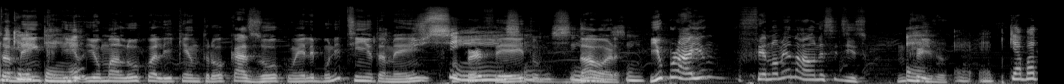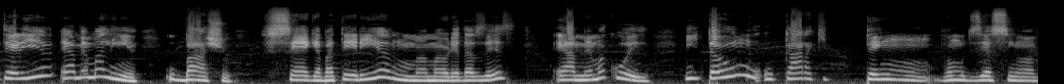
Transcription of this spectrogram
também, tem, e, né? e o maluco ali que entrou casou com ele bonitinho também. Sim, perfeito, sim, da hora. sim. E o Brian, fenomenal nesse disco. Incrível. É, é, porque a bateria é a mesma linha. O baixo segue a bateria, na maioria das vezes, é a mesma coisa. Então, o cara que tem, um, vamos dizer assim, uma,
